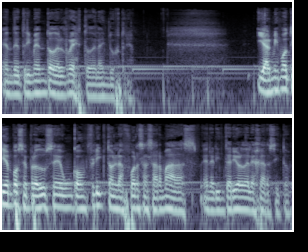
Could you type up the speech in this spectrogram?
en detrimento del resto de la industria. Y al mismo tiempo se produce un conflicto en las Fuerzas Armadas, en el interior del ejército.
